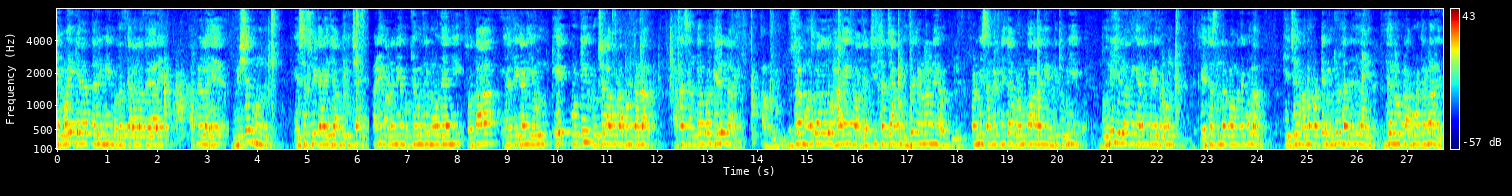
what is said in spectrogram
केव्हाही केला तरी मी मदत करायला तयार आहे. आपल्याला हे मिशन म्हणून यशस्वी करायची आपली इच्छा आहे. आणि माननीय मुख्यमंत्री महोदयांनी स्वतः या ठिकाणी येऊन एक कोटी वृक्ष लागवड आपण करणार. असा संकल्प केलेला आहे. दुसरा महत्त्वाचा जो भाग आहे जो ज्याची चर्चा आपण इथे करणार नाही आहोत. पण मी संघटनेच्या प्रमुखांना सांगेन की तुम्ही दोन्ही जिल्हाधिकाऱ्यांकडे जाऊन याच्या संदर्भामध्ये बोला की जे वनपट्टे मंजूर झालेले नाहीत तिथे लोक लागवड करणार आहेत.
